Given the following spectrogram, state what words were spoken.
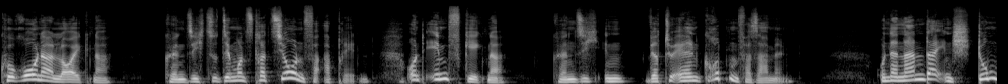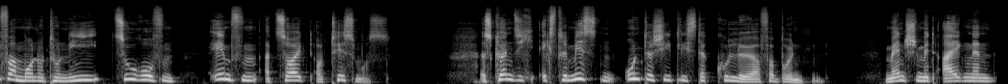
Corona-Leugner können sich zu Demonstrationen verabreden und Impfgegner können sich in virtuellen Gruppen versammeln und einander in stumpfer Monotonie zurufen, Impfen erzeugt Autismus. Es können sich Extremisten unterschiedlichster Couleur verbünden. Menschen mit eigenen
